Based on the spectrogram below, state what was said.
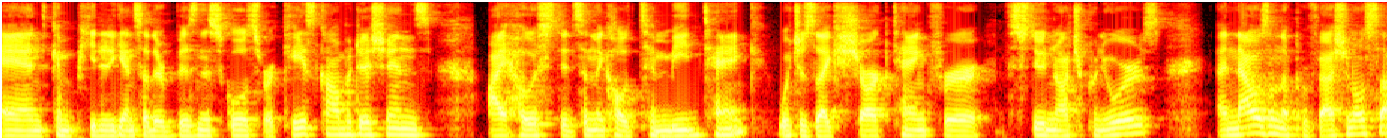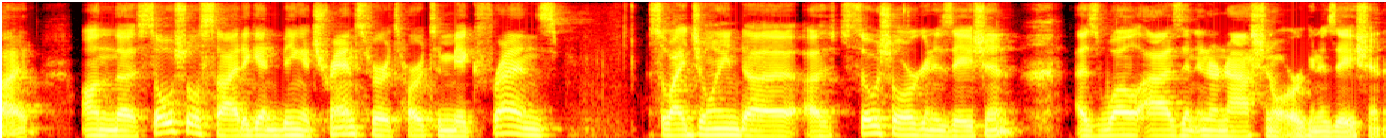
and competed against other business schools for case competitions i hosted something called Tamid Tank which is like shark tank for student entrepreneurs and that was on the professional side on the social side again being a transfer it's hard to make friends so I joined a, a, social organization as well as an international organization.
